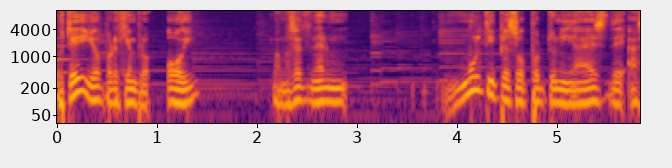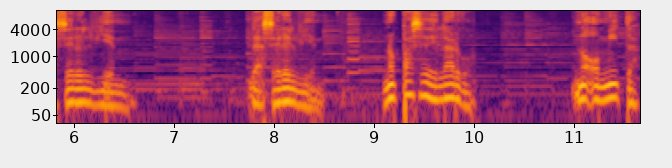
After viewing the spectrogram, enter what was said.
Usted y yo, por ejemplo, hoy vamos a tener múltiples oportunidades de hacer el bien, de hacer el bien. No pase de largo, no omita,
